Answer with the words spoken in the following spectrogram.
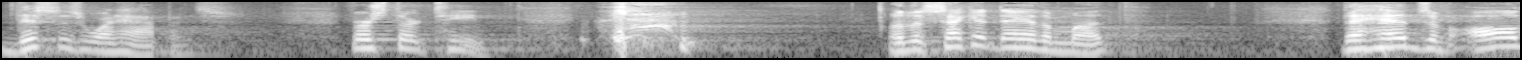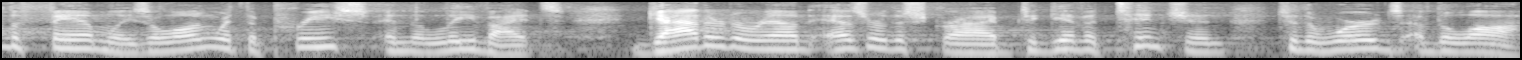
this is what happens. Verse 13 On the second day of the month, the heads of all the families, along with the priests and the Levites, gathered around Ezra the scribe to give attention to the words of the law.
